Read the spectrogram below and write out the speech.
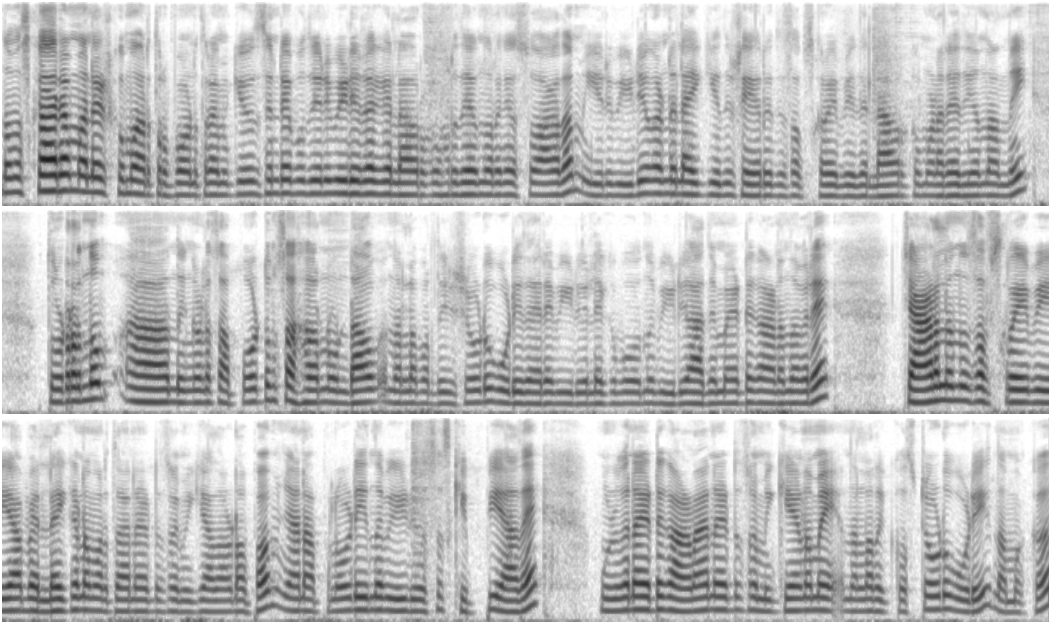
നമസ്കാരം മനേഷ് കുമാർ തൃപ്പോണത്ര ക്യൂസിന്റെ പുതിയൊരു വീഡിയോയിലേക്ക് എല്ലാവർക്കും ഹൃദയം നിറഞ്ഞ സ്വാഗതം. ഈ ഒരു വീഡിയോ കണ്ട് ലൈക്ക് ചെയ്ത് ഷെയർ ചെയ്ത് സബ്സ്ക്രൈബ് ചെയ്ത് എല്ലാവർക്കും വളരെയധികം നന്ദി. തുടർന്നും നിങ്ങളുടെ സപ്പോർട്ടും സഹകരണം ഉണ്ടാവും എന്നുള്ള പ്രതീക്ഷയോട് കൂടി നേരെ വീഡിയോയിലേക്ക് പോകുന്നു. വീഡിയോ ആദ്യമായിട്ട് കാണുന്നവരെ ചാനൽ ഒന്ന് സബ്സ്ക്രൈബ് ചെയ്യുക ബെല്ലൈക്കൺ അമർത്താനായിട്ട് ശ്രമിക്കുക. അതോടൊപ്പം ഞാൻ അപ്ലോഡ് ചെയ്യുന്ന വീഡിയോസ് സ്കിപ്പ് ചെയ്യാതെ മുഴുവനായിട്ട് കാണാനായിട്ട് ശ്രമിക്കണമേ എന്നുള്ള റിക്വസ്റ്റോടുകൂടി നമുക്ക്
